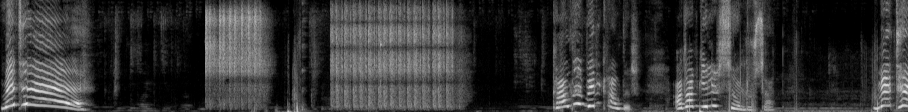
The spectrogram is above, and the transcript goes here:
Mete! Kaldır beni kaldır. Adam gelirse öldürsen. Mete!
